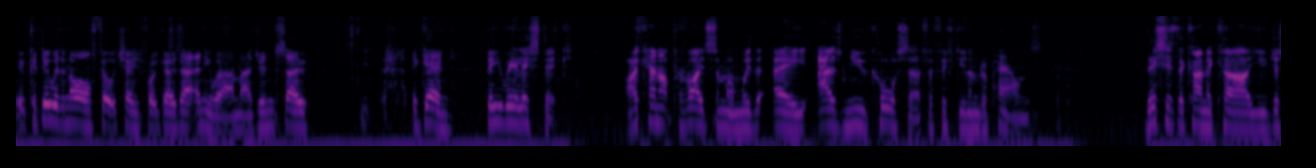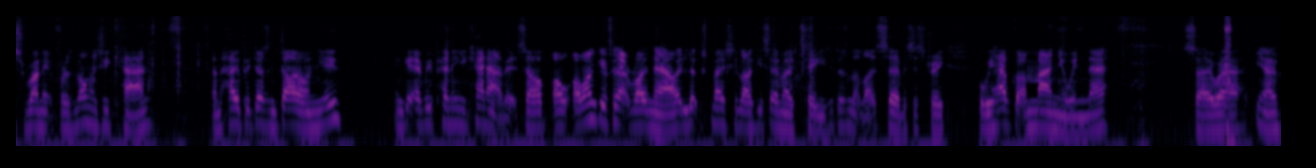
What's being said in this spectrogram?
it could do with an oil filter change before it goes out anyway I imagine. So again be realistic. I cannot provide someone with a as new Corsa for £1,500 this is the kind of car you just run it for as long as you can and hope it doesn't die on you and get every penny you can out of it. So I'll, I will not go for that right now. It looks mostly like it's MOTs it doesn't look like service history but we have got a manual in there so, uh, you know, if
